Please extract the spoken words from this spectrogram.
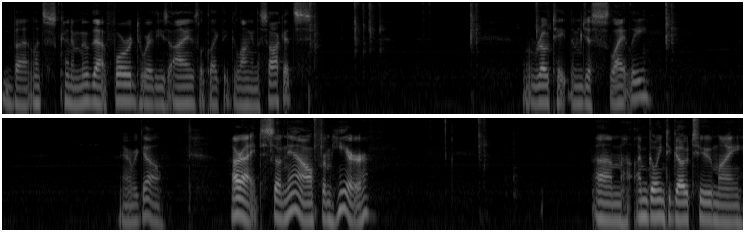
But let's kind of move that forward to where these eyes look like they belong in the sockets. We'll rotate them just slightly. There we go. All right, so now from here, um, I'm going to go to my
